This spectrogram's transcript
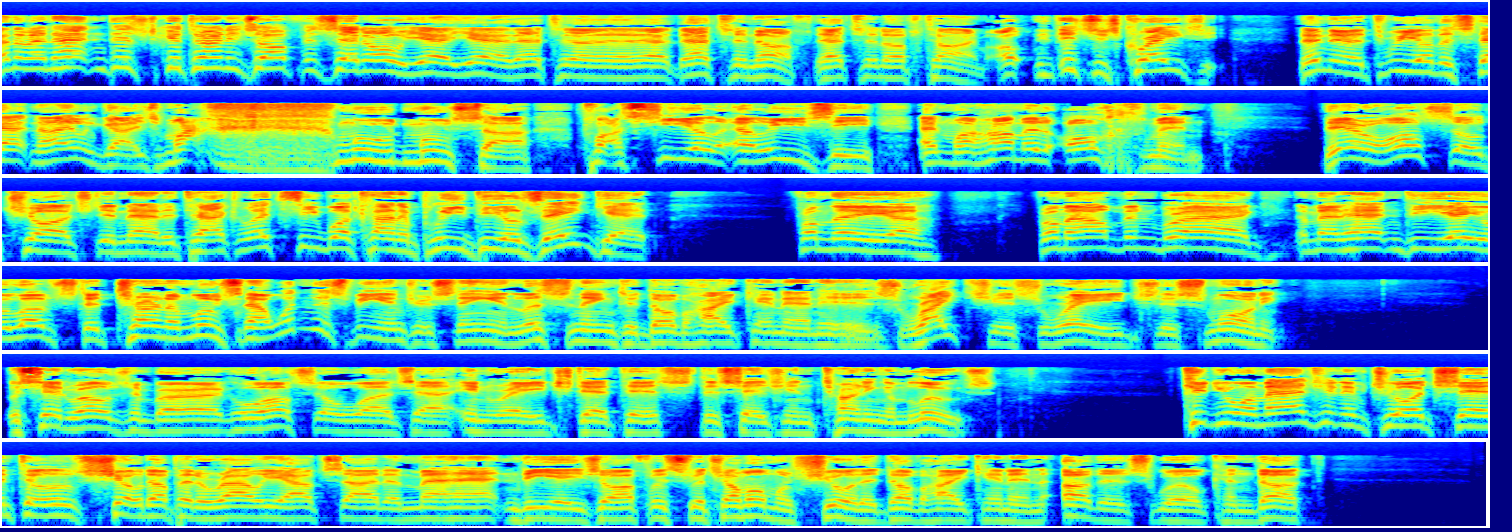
And the Manhattan District Attorney's Office said, "Oh yeah, yeah, that's uh, that, that's enough. That's enough time." Oh, this is crazy. Then there are three other Staten Island guys: Mahmoud Musa, Fasil Elizi, and Mohammed Othman. They're also charged in that attack. Let's see what kind of plea deals they get from the uh, from Alvin Bragg, the Manhattan DA who loves to turn them loose. Now, wouldn't this be interesting in listening to Dov Hikind and his righteous rage this morning? With Sid Rosenberg, who also was uh, enraged at this decision, turning him loose. Could you imagine if George Santos showed up at a rally outside of Manhattan DA's office, which I'm almost sure that Dov Hikind and others will conduct,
